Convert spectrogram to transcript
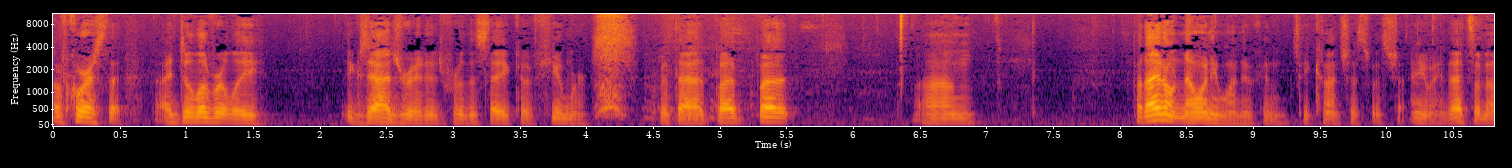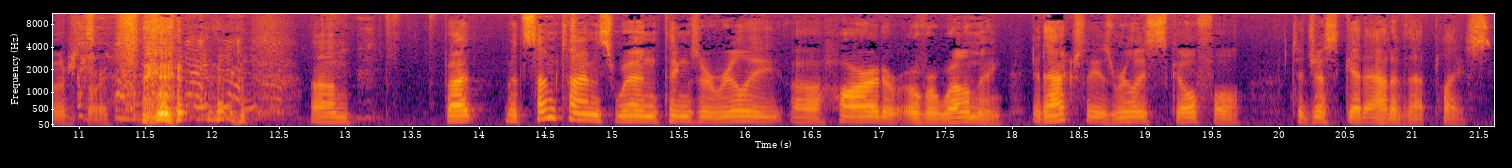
of course, I deliberately exaggerated for the sake of humor with that, but but um, but I don't know anyone who can be conscious with. Sh- anyway, that's another story. um, but but sometimes when things are really uh, hard or overwhelming, it actually is really skillful to just get out of that place.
